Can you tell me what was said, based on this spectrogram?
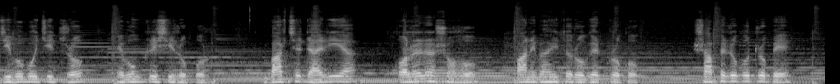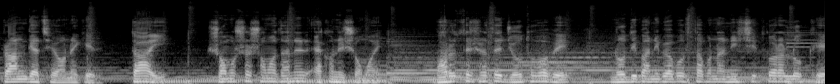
জীববৈচিত্র্য এবং কৃষির ওপর বাড়ছে ডায়রিয়া, কলেরা সহ পানিবাহিত রোগের প্রকোপ। সাপের উপদ্রবে প্রাণ গেছে অনেকের। তাই সমস্যা সমাধানের এখনই সময়। ভারতের সাথে যৌথভাবে নদী পানি ব্যবস্থাপনা নিশ্চিত করার লক্ষ্যে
